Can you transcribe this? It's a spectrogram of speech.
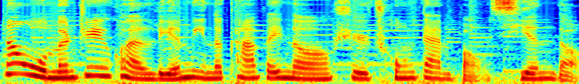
那我们这款联名的咖啡呢，是冲淡保鲜的。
